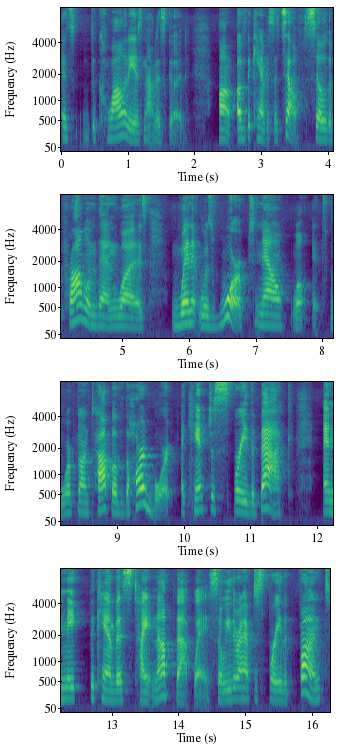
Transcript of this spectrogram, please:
as the quality is not as good uh, of the canvas itself. So the problem then was when it was warped, now, well, it's warped on top of the hardboard. I can't just spray the back and make the canvas tighten up that way. So either I have to spray the front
